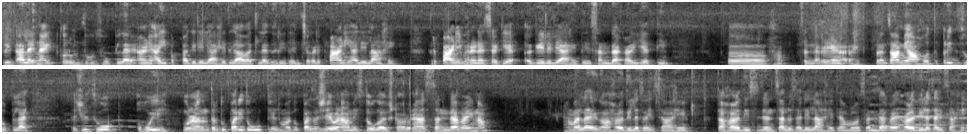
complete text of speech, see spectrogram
प्रीत आलाय नाईट करून तो झोपलाय आणि आई पप्पा गेलेले आहेत गावातल्या घरी त्यांच्याकडे पाणी आलेलं आहे. तर पाणी भरण्यासाठी गेलेले आहे ते संध्याकाळी येतील. हां संध्याकाळी येणार आहेत. परंतु आम्ही आहोत प्रीत आहे त्याची झोप होईल पूर्ण नंतर दुपारी तो उठेल. मग दुपारचं जेवण आम्हीच दोघं असणार आणि आज संध्याकाळी ना मला एका हळदीला जायचं आहे. तर हळदी सीझन चालू झालेला आहे त्यामुळं संध्याकाळी हळदीला जायचं आहे.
